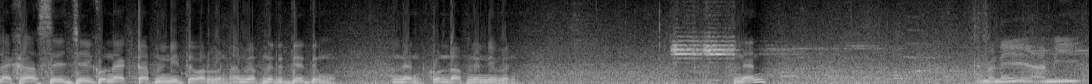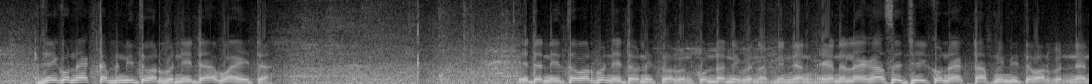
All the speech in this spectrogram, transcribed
লেখা আছে যে কোনো একটা আপনি নিতে পারবেন। আমি আপনাকে দিয়ে দেবো। নেন কোনটা আপনি নেবেন? নেন? মানে আমি যে কোনো একটা আপনি নিতে পারবেন এটা বা এটা। এটা নিতে পারবেন এটাও নিতে পারবেন। কোনটা নেবেন আপনি? নেন। এখানে লেখা আছে যে কোনো একটা আপনি নিতে পারবেন। নেন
